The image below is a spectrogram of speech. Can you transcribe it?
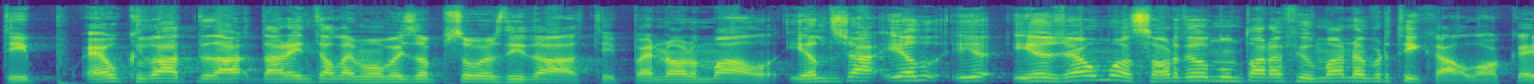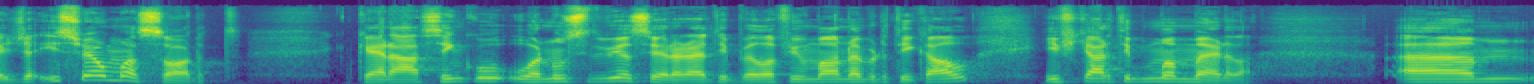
Tipo, é o que dá de dar- darem telemóveis a pessoas de idade, tipo, é normal. Ele já, ele, ele- ele já é uma sorte ele não estar a filmar na vertical, ok? Já- isso é uma sorte. Que era assim que o, o anúncio devia ser, era tipo ele a filmar na vertical e ficar tipo uma merda. Ahm,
